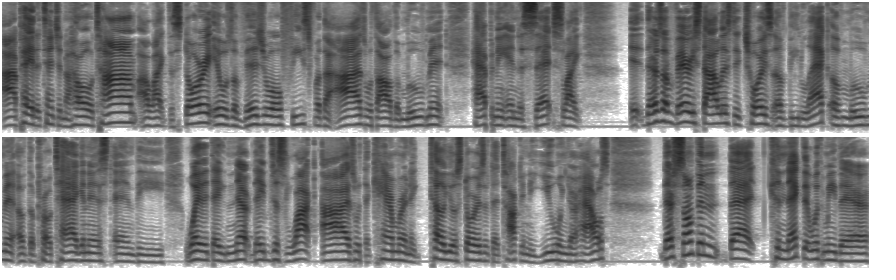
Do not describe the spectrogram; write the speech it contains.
I paid attention the whole time. I liked the story. It was a visual feast for the eyes with all the movement happening in the sets. Like it, there's a very stylistic choice of the lack of movement of the protagonist and the way that they ne- they just lock eyes with the camera and they tell you stories if they're talking to you in your house. There's something that connected with me there.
